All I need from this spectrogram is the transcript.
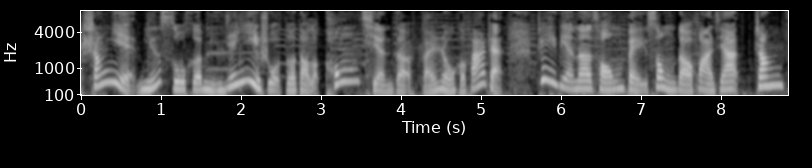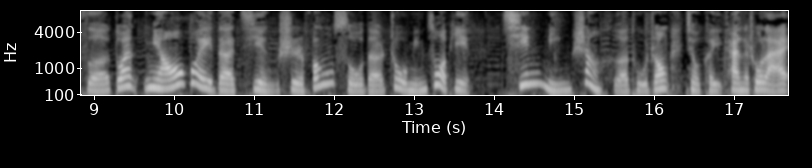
商业、民俗和民间艺术得到了空前的繁荣和发展。这一点呢，从北宋的画家张择端描绘的景式风俗的著名作品《清明上河图》中就可以看得出来。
